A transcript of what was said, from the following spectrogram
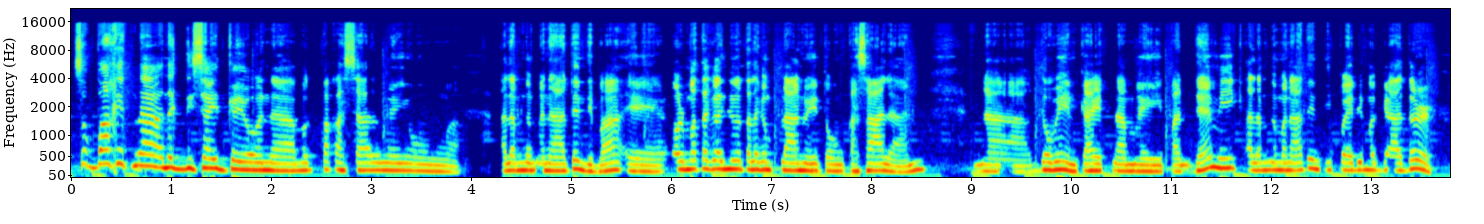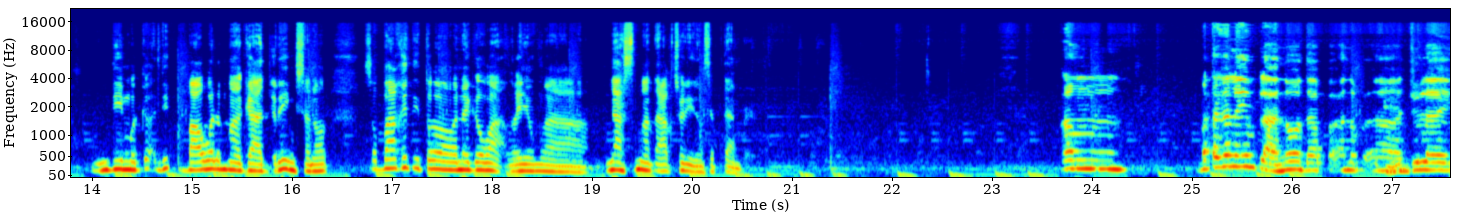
So, bakit na nag-decide kayo na magpakasal ngayong uh, alam naman natin, di ba? Eh, or matagal nyo na talagang plano itong kasalan na gawin kahit na may pandemic. Alam naman natin, di pwede mag-gather. Hindi mag di, bawal ang mga gatherings ano? So bakit ito nagawa ngayong uh, last month actually ng September? Um matagal na yung plano. Dapat ano uh, July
